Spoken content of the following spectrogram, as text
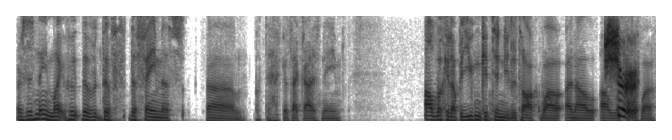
or is his name Mike? Who the the the famous? Um, what the heck is that guy's name? I'll look it up, but you can continue to talk while, and I'll, I'll Sure. Look it up while.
